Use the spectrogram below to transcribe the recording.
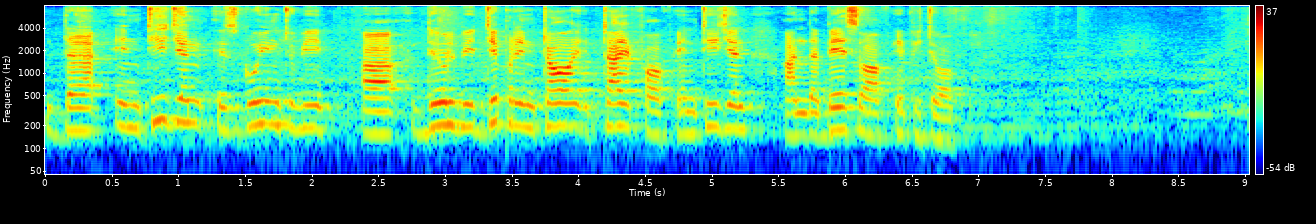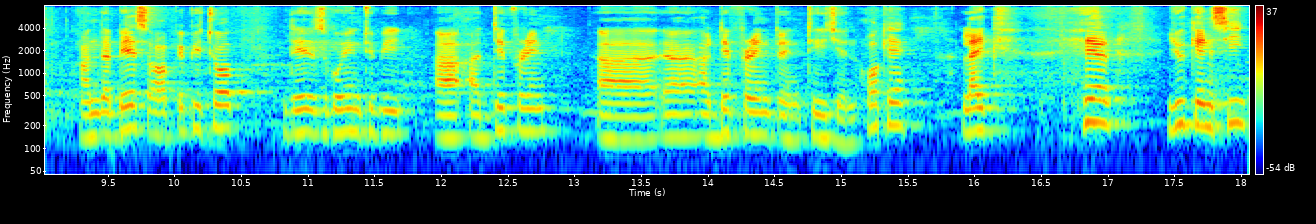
the antigen is going to be uh, there will be different type of antigen on the base of epitope. On the base of epitope there is going to be uh, a different uh, a different antigen okay? Like here you can see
